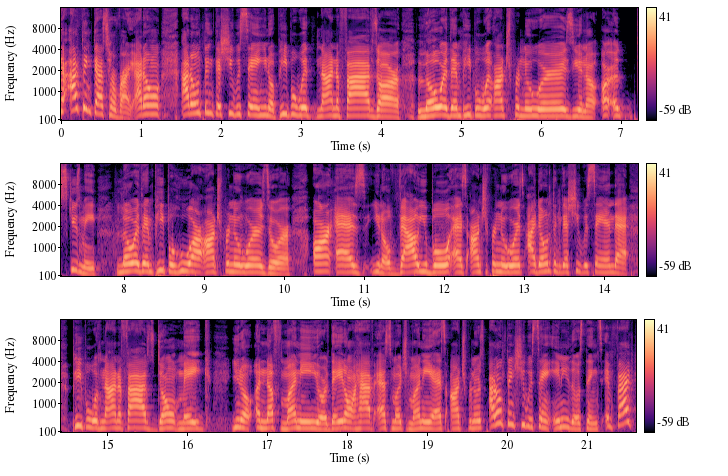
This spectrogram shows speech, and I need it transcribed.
I think that's her right. I don't, I don't think that she was saying, you know, people with nine to fives are lower than people with entrepreneurs, you know, or uh, excuse me, lower than people who are entrepreneurs or aren't as, you know, valuable as entrepreneurs. I don't think that she was saying that people with nine to fives don't make, you know, enough money or they don't have as much money as entrepreneurs. I don't think she was saying any of those things. In fact,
